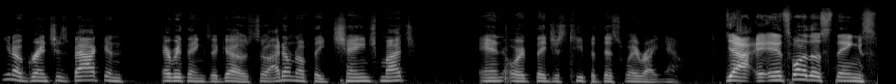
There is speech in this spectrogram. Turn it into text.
you know, Grinch is back and everything's a go. So I don't know if they change much, and or if they just keep it this way right now. Yeah, it's one of those things.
